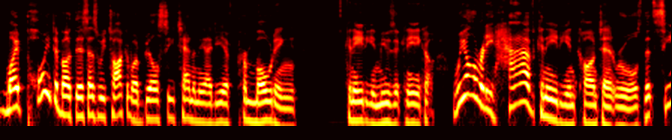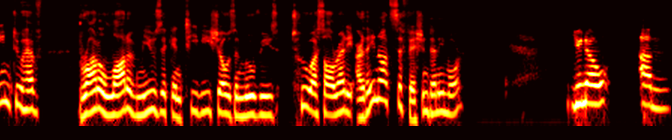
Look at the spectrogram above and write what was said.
my point about this, as we talk about Bill C10 and the idea of promoting Canadian music, Canadian, co- we already have Canadian content rules that seem to have brought a lot of music and TV shows and movies to us already. Are they not sufficient anymore? You know, um,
